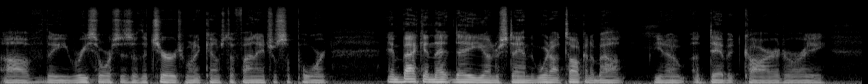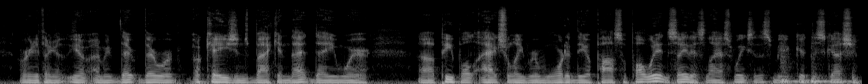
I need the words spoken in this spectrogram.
of the resources of the church when it comes to financial support. And back in that day, you understand that we're not talking about you know a debit card or a or anything. You know, I mean, there there were occasions back in that day where uh, people actually rewarded the apostle Paul. We didn't say this last week, so this would be a good discussion.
